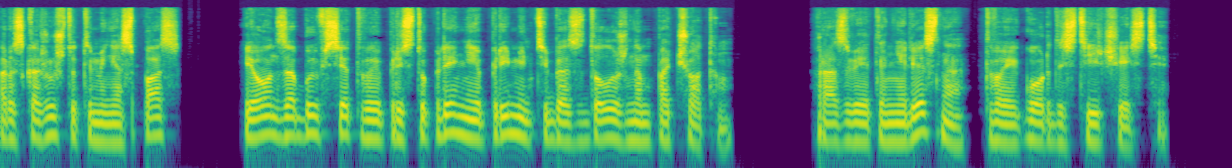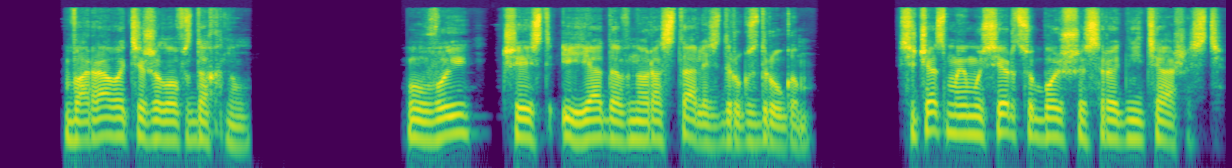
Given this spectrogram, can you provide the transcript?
расскажу, что ты меня спас, и он, забыв все твои преступления, примет тебя с должным почетом. Разве это не лестно твоей гордости и чести?» Варава тяжело вздохнул. «Увы, честь и я давно расстались друг с другом. Сейчас моему сердцу больше сродни тяжесть.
